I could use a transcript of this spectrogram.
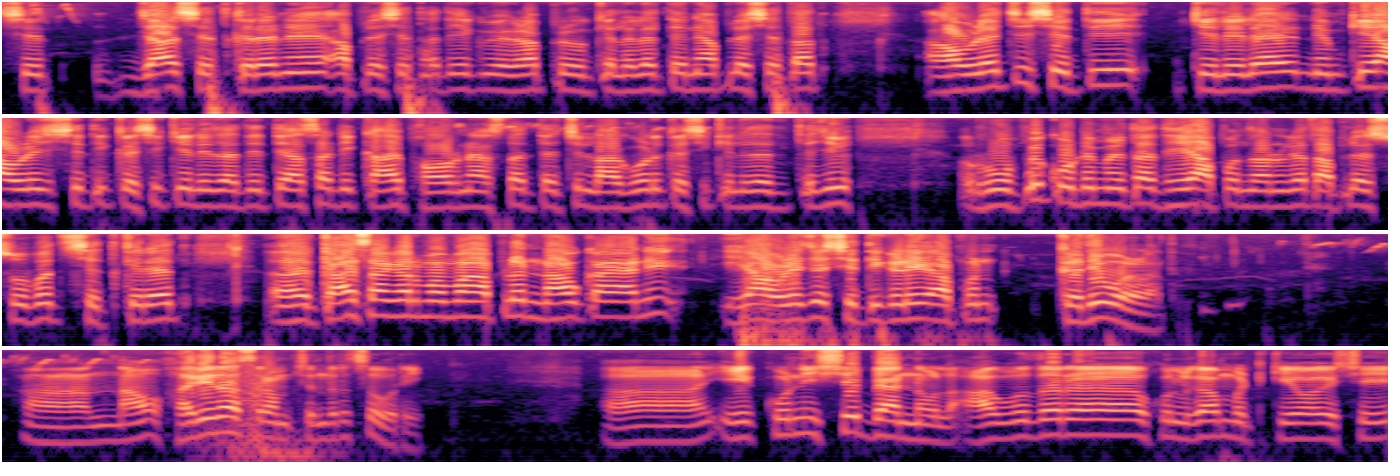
शेत ज्या शेतकऱ्याने आपल्या शेतात एक वेगळा प्रयोग केलेला आहे त्याने आपल्या शेतात आवळ्याची शेती केलेली आहे. नेमकी आवळ्याची शेती कशी केली जाते त्यासाठी काय फवारण्या असतात त्याची लागवड कशी केली जाते त्याची रोपे कुठे मिळतात हे आपण जाणून घेत आपल्यासोबत शेतकरी आहेत. काय सांगाल मामा आपलं नाव काय आणि ह्या आवळ्याच्या शेतीकडे आपण कधी वळलात? नाव हरिदास रामचंद्र चौरे. एकोणीसशे ब्याण्णवला. अगोदर हुलगा मटके असे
